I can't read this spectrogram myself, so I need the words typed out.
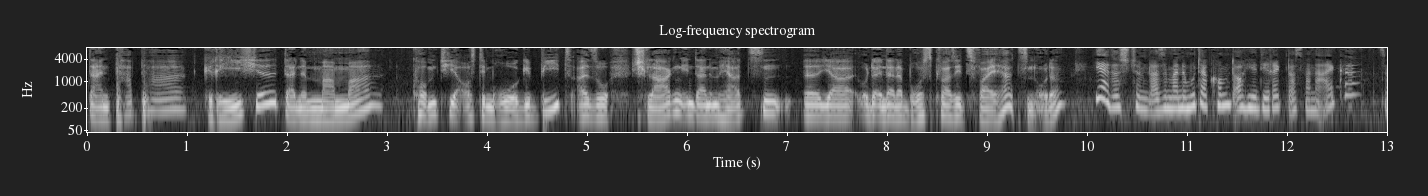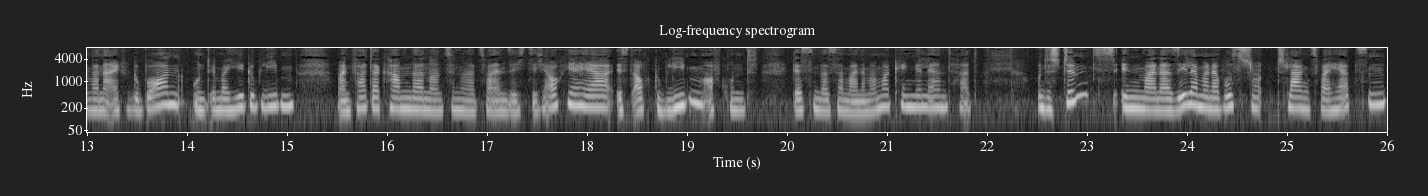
Dein Papa Grieche, deine Mama kommt hier aus dem Ruhrgebiet, also schlagen in deinem Herzen äh, ja oder in deiner Brust quasi zwei Herzen, oder? Ja, das stimmt. Also meine Mutter kommt auch hier direkt aus Wanne-Eickel, ist in Wanne-Eickel geboren und immer hier geblieben. Mein Vater kam da 1962 auch hierher, ist auch geblieben aufgrund dessen, dass er meine Mama kennengelernt hat. Und es stimmt, in meiner Seele, in meiner Brust schlagen zwei Herzen,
